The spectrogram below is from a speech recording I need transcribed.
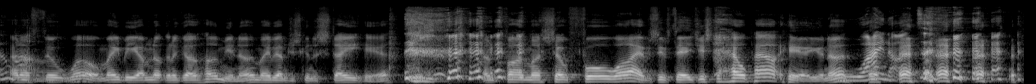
Oh, and I thought, well, maybe I'm not going to go home. You know, maybe I'm just going to stay here and find myself four wives if they're just to help out here. You know, Why not? but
